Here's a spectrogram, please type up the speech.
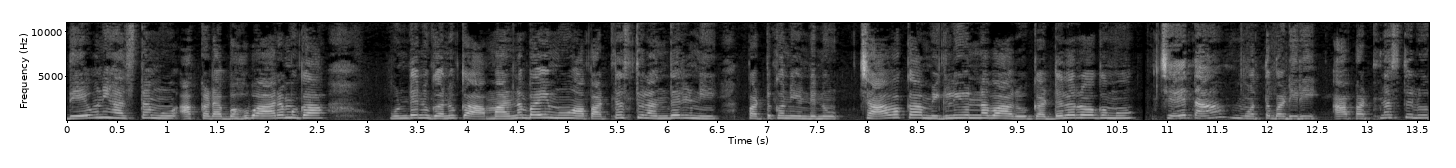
దేవుని హస్తము అక్కడ బహుభారముగా ఉండెను గనుక మరణ భయము ఆ పట్టణస్థులందరినీ పట్టుకొని ఉండెను. చావక మిగిలి ఉన్నవారు గడ్డల రోగము చేత మొత్తబడిరి. ఆ పట్టణస్థులు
